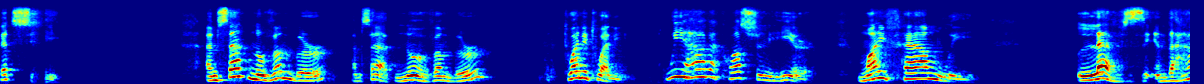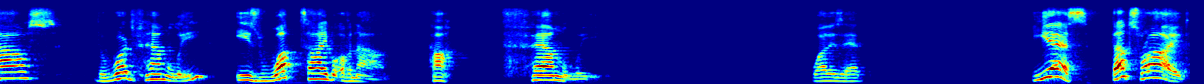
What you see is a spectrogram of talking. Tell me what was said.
Let's see. EmSAT November, EmSAT November 2020. We have a question here my family lives in the house. The word family is what type of noun? Huh? family. What is it? Yes, that's right.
